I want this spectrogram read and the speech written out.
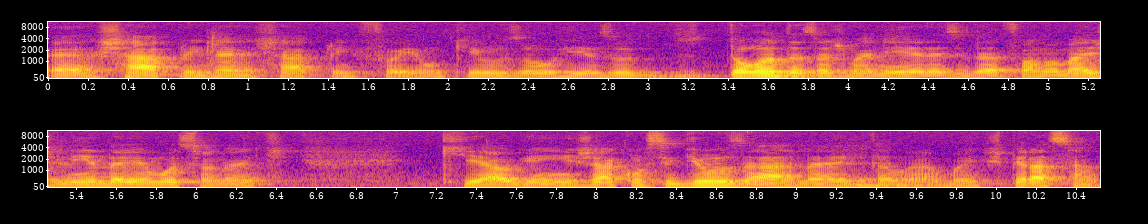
é, Chaplin, né? Chaplin foi um que usou o riso de todas as maneiras e da forma mais linda e emocionante que alguém já conseguiu usar, né? Então é uma inspiração.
